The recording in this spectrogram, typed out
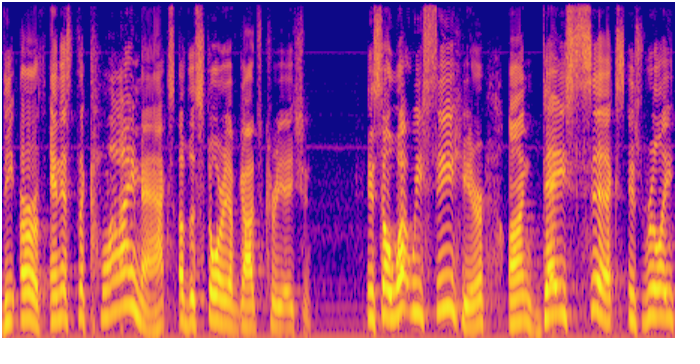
the earth, and it's the climax of the story of God's creation. And so, what we see here on day six is really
